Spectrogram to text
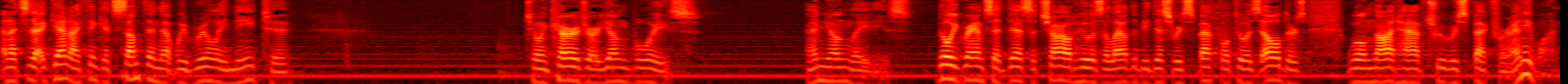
And it's, again, I think it's something that we really need to, to encourage our young boys and young ladies. Billy Graham said this A child who is allowed to be disrespectful to his elders will not have true respect for anyone.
